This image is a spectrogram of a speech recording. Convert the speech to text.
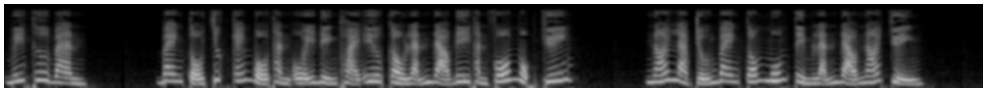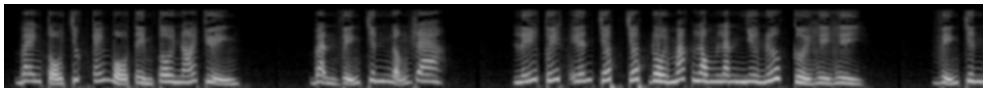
Bí thư Bành. Ban tổ chức cán bộ thành ủy điện thoại yêu cầu lãnh đạo đi thành phố một chuyến. Nói là trưởng ban tóm muốn tìm lãnh đạo nói chuyện. Ban tổ chức cán bộ tìm tôi nói chuyện. Bành viễn chinh ngẩn ra. Lý Tuyết Yến chớp chớp đôi mắt long lanh như nước cười hì hì. Viễn Chinh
